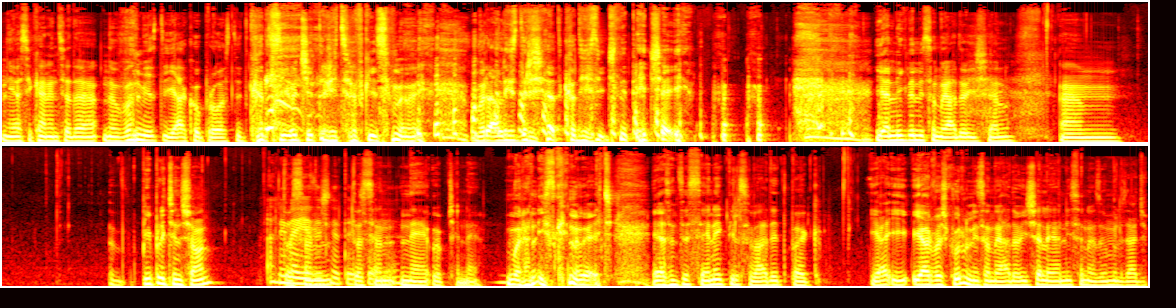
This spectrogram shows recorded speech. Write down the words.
Ja si kanim se da na ovom mjestu jako oprostit kad si učiteljica, ki so me morali zdržati kot jezični tečaj. ja nikdy nisem rado išel. Um, Pipličen šon, Ali na jezične to tečaje. sem, ne, uopće ne. Moram iskreno reći. Ja sam se senek til svadit, pak ja, i, ja v školu nisem rado išel, ja nisem razumel zač.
